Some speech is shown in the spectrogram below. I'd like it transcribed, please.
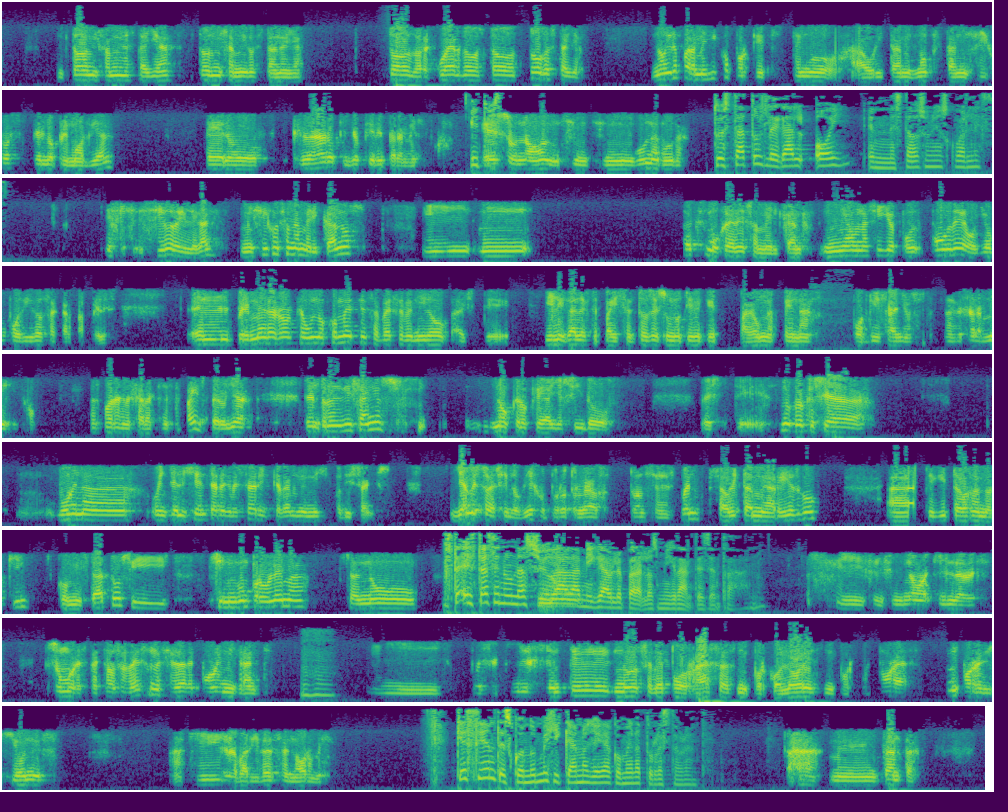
y toda mi familia está allá, todos mis amigos están allá, todos los recuerdos, todo, todo está allá. No ir para México porque tengo ahorita mismo que están mis hijos, que es lo primordial, pero claro que yo quiero ir para México. Eso no, sin, ninguna duda. ¿Tu estatus legal hoy en Estados Unidos cuál es? Es sigo de ilegal. Mis hijos son americanos y mi ex mujer es americana. Y ni aún así yo pude o yo he podido sacar papeles. El primer error que uno comete es haberse venido este, ilegal a este país. Entonces uno tiene que pagar una pena por 10 años regresar a México. Después regresar aquí a este país. Pero ya dentro de 10 años no creo que haya sido, este, no creo que sea buena o inteligente regresar y quedarme en México 10 años. Ya me estoy haciendo viejo, por otro lado. Entonces, bueno, pues ahorita me arriesgo a seguir trabajando aquí con mi estatus y sin ningún problema. O sea, no... Estás en una ciudad amigable para los migrantes de entrada, ¿no? Sí, sí, sí, no, aquí la, somos respetuosos. Es una ciudad de puro inmigrante. Y pues aquí la gente no se ve por razas, ni por colores, ni por culturas, ni por religiones. Aquí la variedad es enorme. ¿Qué sientes cuando un mexicano llega a comer a tu restaurante? Ah, me encanta.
